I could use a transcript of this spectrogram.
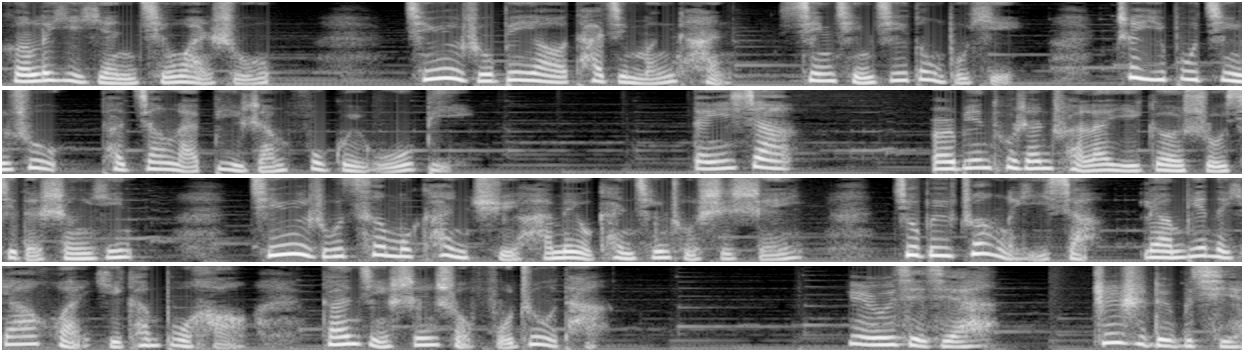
横了一眼秦婉如，秦玉茹便要踏进门槛，心情激动不已。这一步进入，她将来必然富贵无比。等一下，耳边突然传来一个熟悉的声音。秦玉茹侧目看去，还没有看清楚是谁，就被撞了一下。两边的丫鬟一看不好，赶紧伸手扶住他。玉茹姐姐，真是对不起，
